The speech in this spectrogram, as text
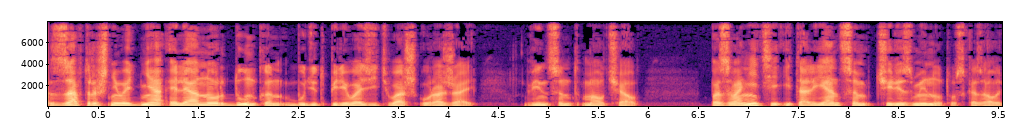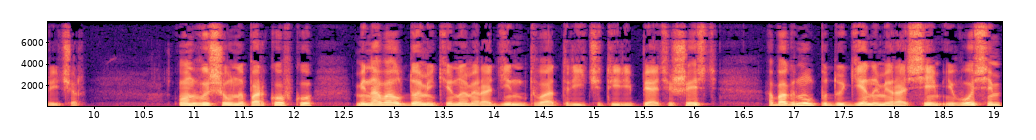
С завтрашнего дня Элеонор Дункан будет перевозить ваш урожай». Винсент молчал. «Позвоните итальянцам через минуту», — сказал Ричард. Он вышел на парковку, миновал домики номер 1, 2, 3, 4, 5 и 6, обогнул по дуге номера 7 и 8,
